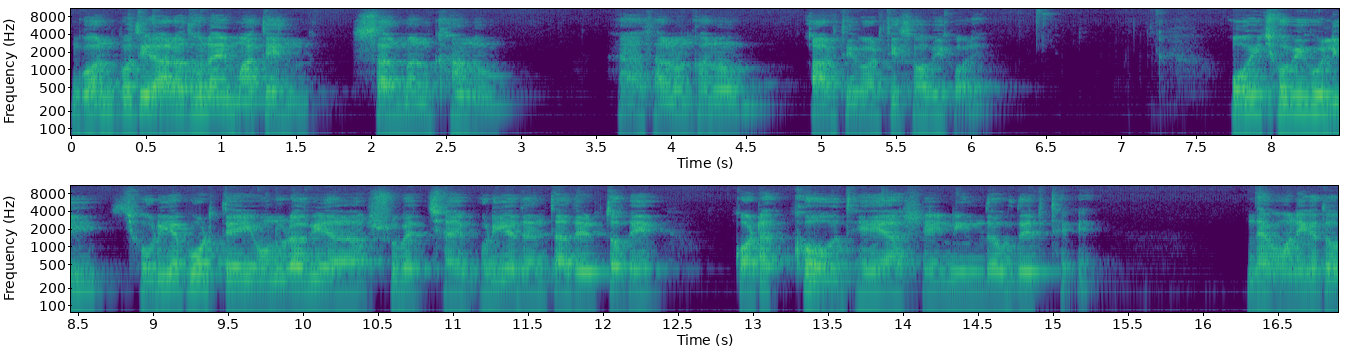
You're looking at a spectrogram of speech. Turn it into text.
গণপতির আরাধনায় মাতেন সালমান খানও। হ্যাঁ সালমান খানও আরতি বারতি সবই করে। ওই ছবিগুলি ছড়িয়ে পড়তেই অনুরাগীরা শুভেচ্ছায় ভরিয়ে দেন তাদের, তবে কটাক্ষ ধেয়ে আসে নিন্দকদের থেকে। দেখো, অনেকে তো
